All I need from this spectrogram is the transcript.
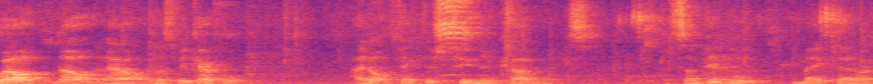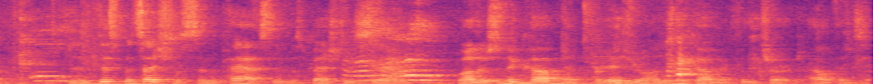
Well, no, now, let's be careful. I don't think there's two new covenants. Some people make that argument. The dispensationalists in the past have especially said, well, there's a new covenant for Israel and a new covenant for the church. I don't think so.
